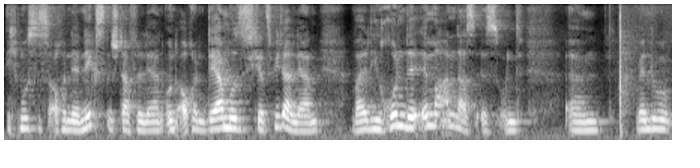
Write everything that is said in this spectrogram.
Ich muss es auch in der nächsten Staffel lernen und auch in der muss ich jetzt wieder lernen, weil die Runde immer anders ist und ähm, wenn du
